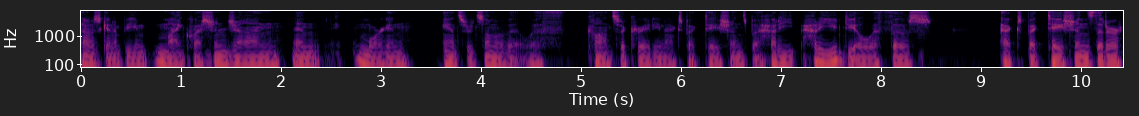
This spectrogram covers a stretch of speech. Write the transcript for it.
That was going to be my question, John. And Morgan answered some of it with consecrating expectations. But how do you how do you deal with those expectations that are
